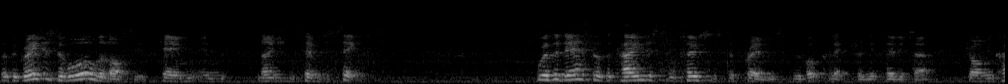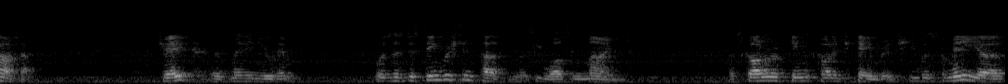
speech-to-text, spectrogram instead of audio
But the greatest of all the losses came in 1976, with the death of the kindest and closest of friends to the book collector and its editor, John Carter. Jake, as many knew him, was as distinguished in person as he was in mind a scholar of King's College, Cambridge. He was for many years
